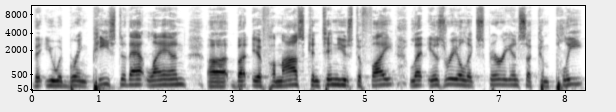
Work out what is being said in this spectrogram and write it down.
that you would bring peace to that land. Uh, but if Hamas continues to fight, let Israel experience a complete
